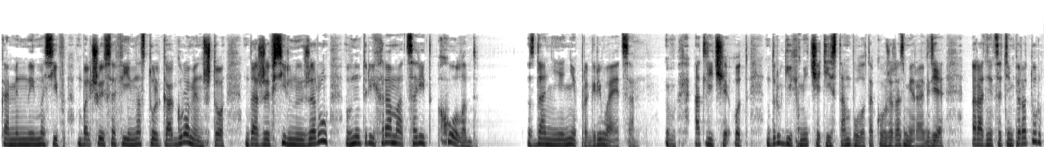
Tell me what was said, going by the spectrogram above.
Каменный массив Большой Софии настолько огромен, что даже в сильную жару внутри храма царит холод. Здание не прогревается. В отличие от других мечетей Стамбула такого же размера, где разница температур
